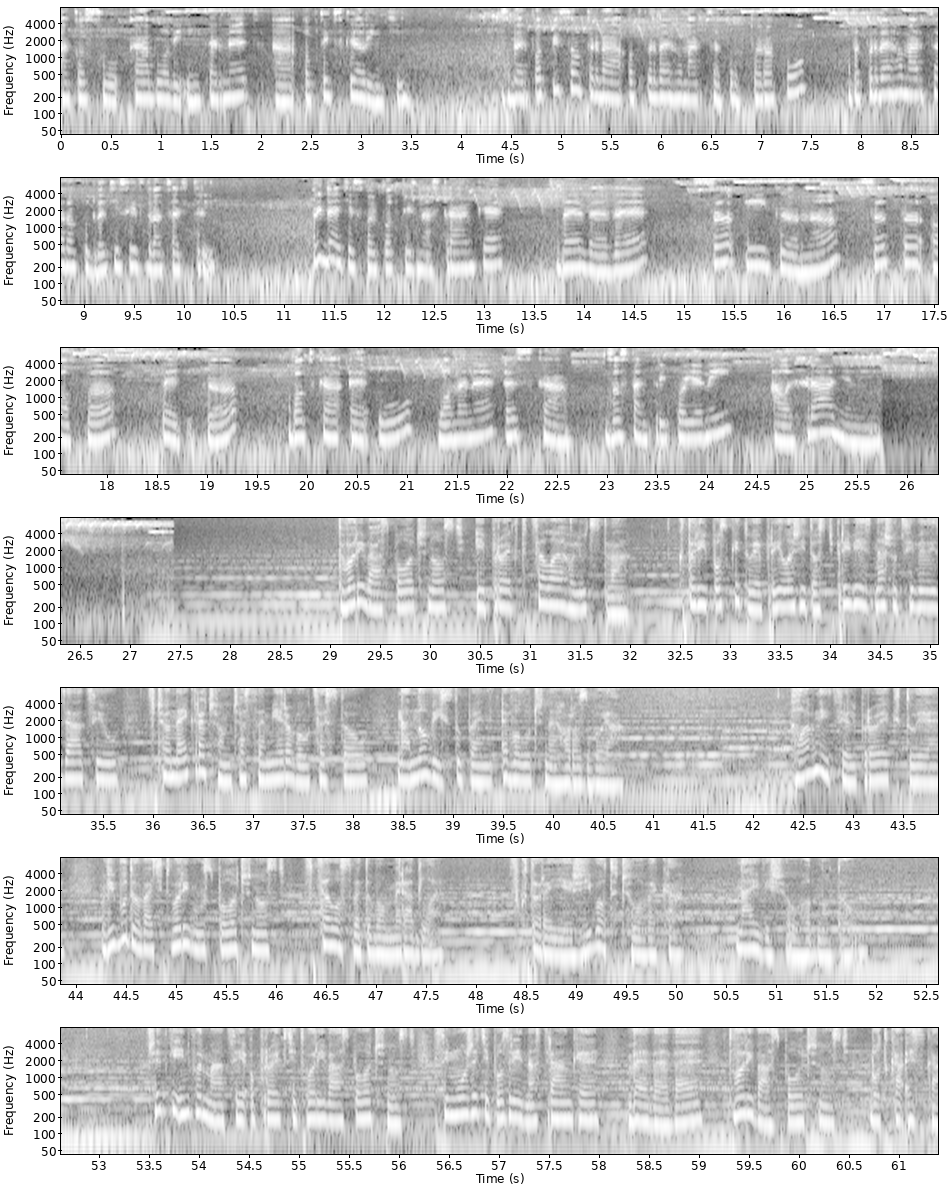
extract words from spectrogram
ako sú káblový internet a optické linky. Zber podpisov trvá od 1. marca tohto roku do 1. marca roku 2023. Pridajte svoj podpis na stránke www.sign.stop5g.eu lomené SK. Zostaň pripojený, ale chránený. Tvorivá spoločnosť je projekt celého ľudstva, ktorý poskytuje príležitosť priviesť našu civilizáciu v čo najkračom čase mierovou cestou na nový stupeň evolučného rozvoja. Hlavný cieľ projektu je vybudovať tvorivú spoločnosť v celosvetovom meradle, v ktorej je život človeka najvyššou hodnotou. Všetky informácie o projekte Tvorivá spoločnosť si môžete pozrieť na stránke www.tvoriváspoločnosť.sk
